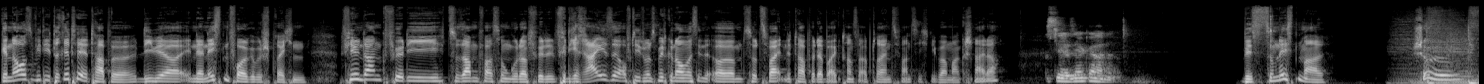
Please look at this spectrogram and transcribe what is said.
Genauso wie die dritte Etappe, die wir in der nächsten Folge besprechen. Vielen Dank für die Zusammenfassung oder für die, für die Reise, auf die du uns mitgenommen hast in, äh, zur zweiten Etappe der Bike Transalp 23, lieber Marc Schneider. Sehr, sehr gerne. Bis zum nächsten Mal. Tschüss.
